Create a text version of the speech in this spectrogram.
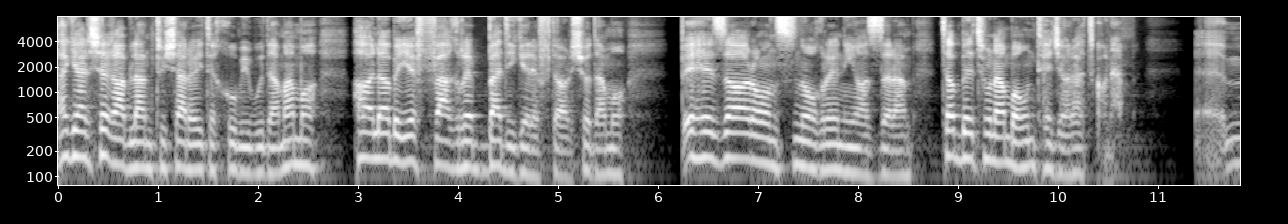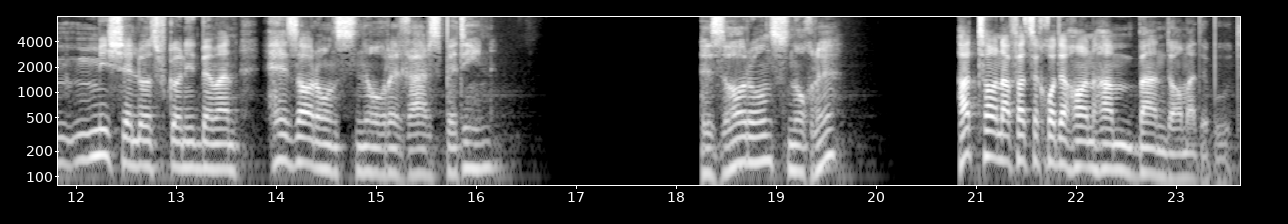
اگرچه قبلا تو شرایط خوبی بودم اما حالا به یه فقر بدی گرفتار شدم و به هزار اونس نقره نیاز دارم تا بتونم با اون تجارت کنم میشه لطف کنید به من هزار اونس نقره قرض بدین؟ هزار اونس نقره؟ حتی نفس خود هان هم بند آمده بود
